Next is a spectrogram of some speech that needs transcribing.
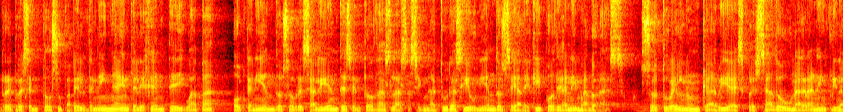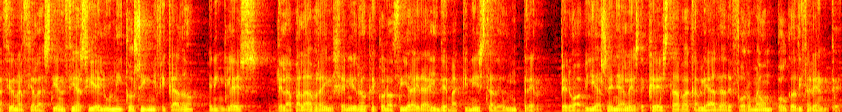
Representó su papel de niña inteligente y guapa, obteniendo sobresalientes en todas las asignaturas y uniéndose al equipo de animadoras. Sotuel nunca había expresado una gran inclinación hacia las ciencias y el único significado, en inglés, de la palabra ingeniero que conocía era el de maquinista de un tren pero había señales de que estaba cableada de forma un poco diferente.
